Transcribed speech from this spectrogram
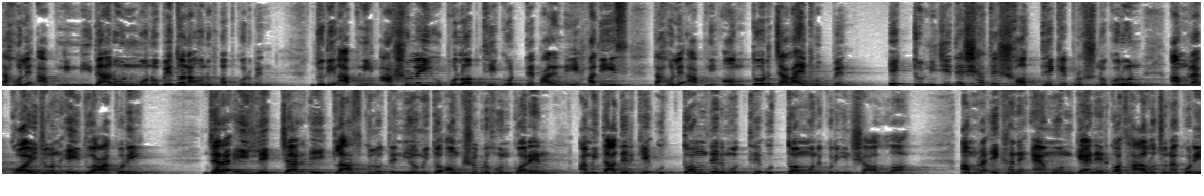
তাহলে আপনি নিদারুণ মনোবেদনা অনুভব করবেন। যদি আপনি আসলেই উপলব্ধি করতে পারেন এই হাদিস, তাহলে আপনি অন্তর জ্বালায় ভুগবেন। একটু নিজেদের সাথে সৎ থেকে প্রশ্ন করুন, আমরা কয়জন এই দোয়া করি? যারা এই লেকচার এই ক্লাসগুলোতে নিয়মিত অংশগ্রহণ করেন, আমি তাদেরকে উত্তমদের মধ্যে উত্তম মনে করি ইনশাআল্লাহ। আমরা এখানে এমন জ্ঞানের কথা আলোচনা করি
